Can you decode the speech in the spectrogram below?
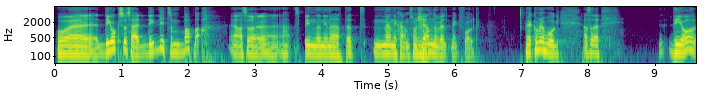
Och eh, det är också så här, det är lite som Babba. Alltså eh, spindeln i nätet, människan som Mm. känner väldigt mycket folk. Jag kommer ihåg, alltså, det jag,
